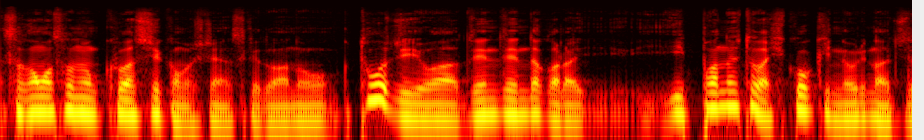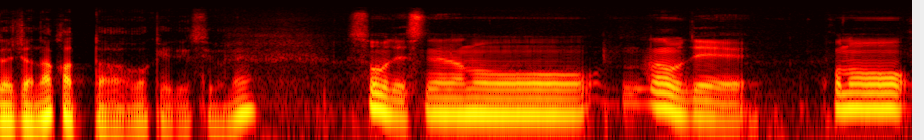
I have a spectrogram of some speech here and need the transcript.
坂本さんの詳しいかもしれないですけどあの当時は全然だから一般の人が飛行機に乗るような時代じゃなかったわけですよね。そうですね、あのーなので、この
